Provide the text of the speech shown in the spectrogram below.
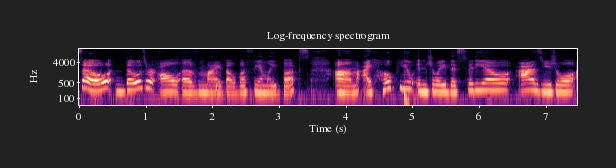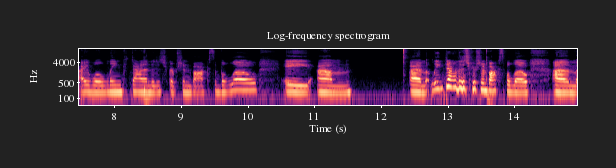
So those are all of my Belba family books. Um, I hope you enjoyed this video. As usual, I will link down in the description box below a um, um, link down in the description box below um,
